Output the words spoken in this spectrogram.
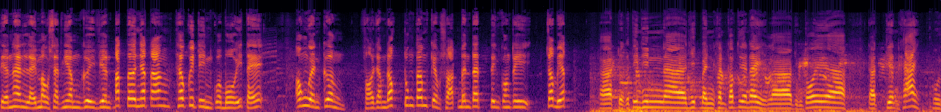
tiến hành lấy mẫu xét nghiệm gửi Viện Pasteur Nha Trang theo quy trình của Bộ Y tế. Ông Nguyễn Cường, Phó Giám đốc Trung tâm Kiểm soát Bệnh tật tỉnh Quảng Trị cho biết À, trước cái tình hình à, dịch bệnh khẩn cấp như thế này là chúng tôi à, đã triển khai một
